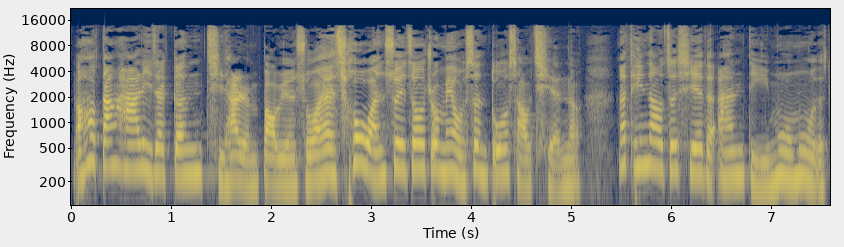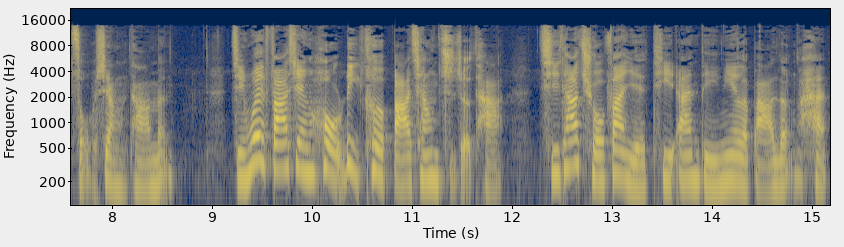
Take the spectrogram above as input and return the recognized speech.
然后当哈利在跟其他人抱怨说：“哎，抽完税之后就没有剩多少钱了。”那听到这些的安迪默默的走向他们，警卫发现后立刻拔枪指着他。其他囚犯也替安迪捏了把冷汗。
